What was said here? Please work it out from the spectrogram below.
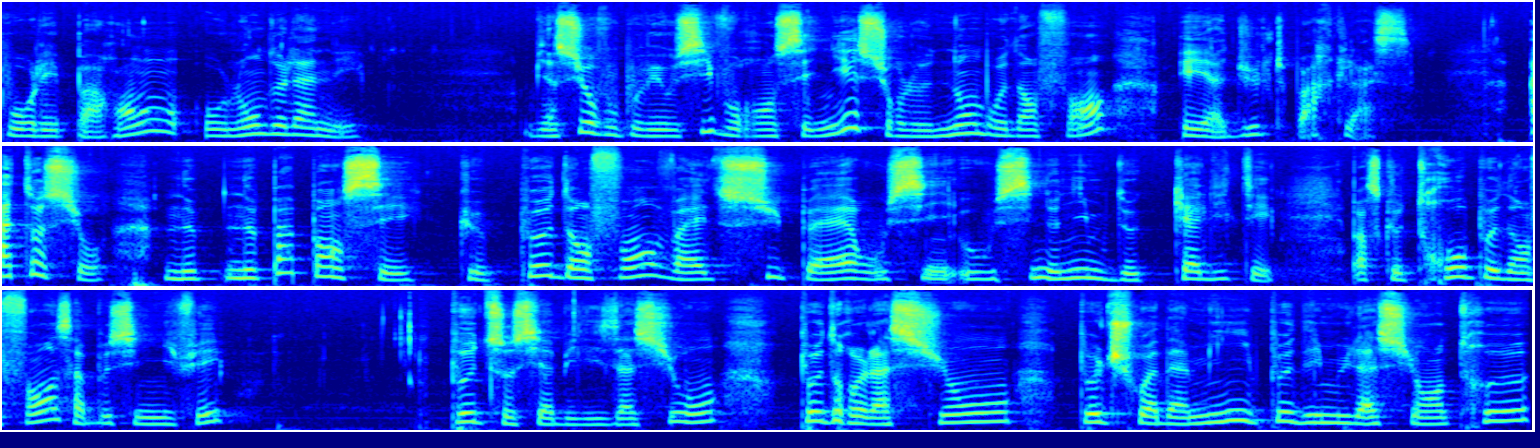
pour les parents au long de l'année? Bien sûr, vous pouvez aussi vous renseigner sur le nombre d'enfants et adultes par classe. Attention, ne, pas penser que peu d'enfants va être super ou, synonyme de qualité. Parce que trop peu d'enfants, ça peut signifier peu de sociabilisation, peu de relations, peu de choix d'amis, peu d'émulation entre eux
